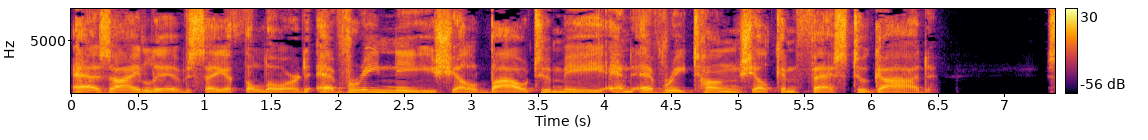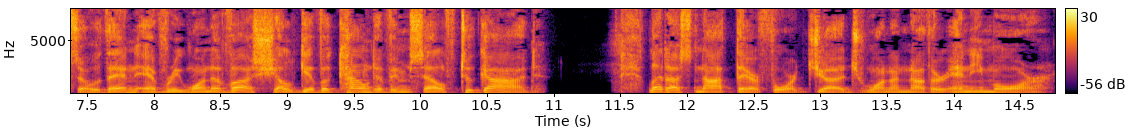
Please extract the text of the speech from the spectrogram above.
As I live, saith the Lord, every knee shall bow to me, and every tongue shall confess to God. So then every one of us shall give account of himself to God. Let us not therefore judge one another any more,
